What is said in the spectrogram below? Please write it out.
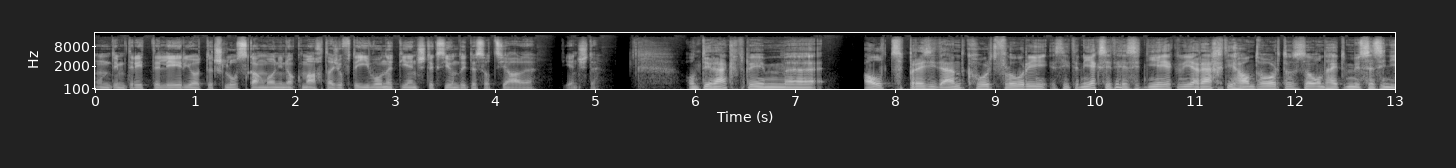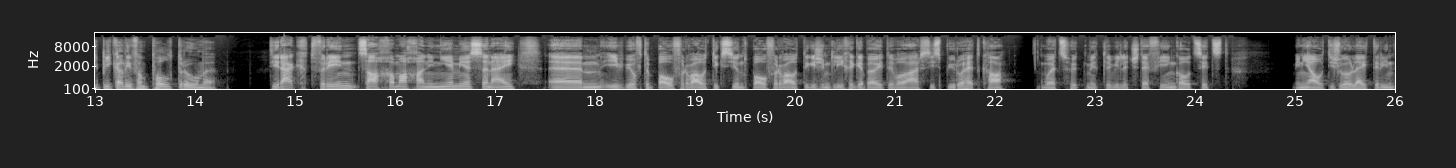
Und im dritten Lehrjahr, der Schlussgang, den ich noch gemacht habe, war auf den Einwohnerdiensten und in den sozialen Diensten. Und direkt beim äh, Altpräsident Kurt Flori seid ihr nie gewesen? Er ist nie irgendwie eine rechte Hand geworden oder so und hat müssen seine Bigeli vom Pult räumen direkt für ihn Sachen machen habe ich nie müssen. Nein, ähm, ich war auf der Bauverwaltung und die Bauverwaltung ist im gleichen Gebäude, wo er sein Büro hatte wo jetzt heute mittlerweile Steffi Ingold sitzt, meine alte Schulleiterin.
